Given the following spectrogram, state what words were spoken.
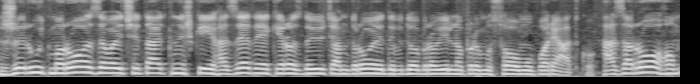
жируть морозиво і читають книжки і газети, які роздають андроїди в добровільно-примусовому порядку. А за рогом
